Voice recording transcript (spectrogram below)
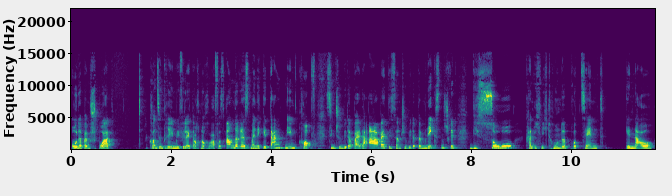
oder beim Sport konzentriere ich mich vielleicht auch noch auf was anderes. Meine Gedanken im Kopf sind schon wieder bei der Arbeit, die sind schon wieder beim nächsten Schritt. Wieso kann ich nicht 100% genau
